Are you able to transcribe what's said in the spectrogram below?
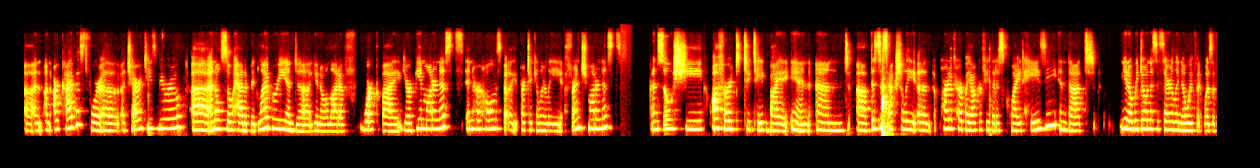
uh, an, archivist for a, a charities bureau uh, and also had a big library and, uh, you know, a lot of work by European modernists in her home, particularly French modernists. And so she offered to take Baya in. And uh, this is actually a, a, part of her biography that is quite hazy in that, you know, we don't necessarily know if it was a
